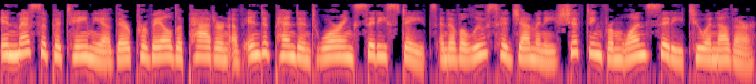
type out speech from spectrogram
In Mesopotamia there prevailed a pattern of independent warring city-states and of a loose hegemony shifting from one city to another.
